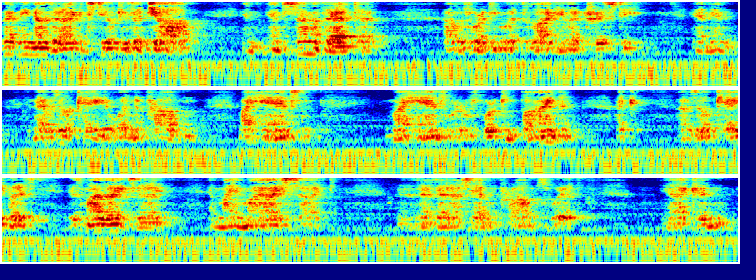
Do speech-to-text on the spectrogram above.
let me know that I could still do the job. And, and some of that, uh, I was working with live electricity, and, and, and that was okay. It wasn't a problem. My hands, my hands were working fine, and I, I was okay. But it's, it's my legs I and my my eyesight that, that I was having problems with. You know, I couldn't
